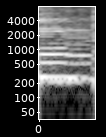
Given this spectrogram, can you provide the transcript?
Gute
